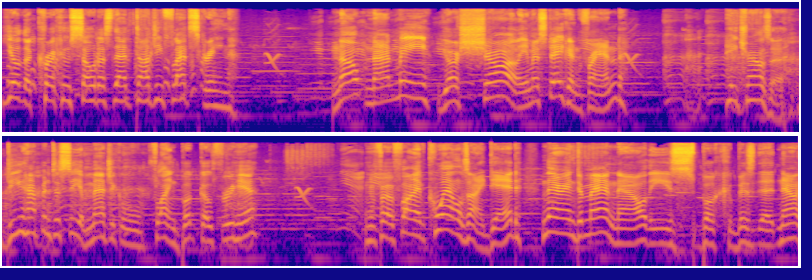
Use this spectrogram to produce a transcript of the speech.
You're the crook who sold us that dodgy flat screen. Nope, not me. You're surely mistaken, friend. Hey, Trowzer, do you happen to see a magical flying book go through here? For five quills, I did. They're in demand now. These book business uh, now.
